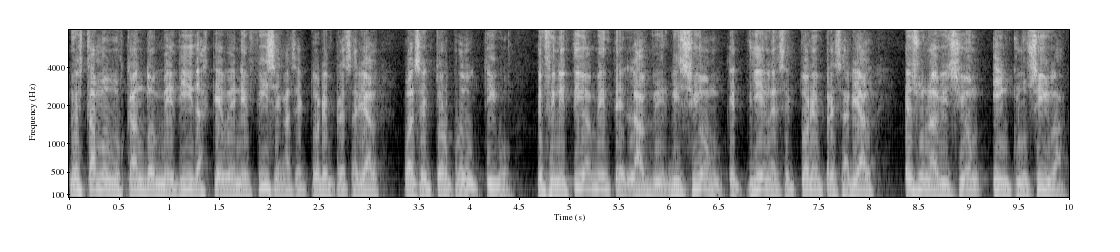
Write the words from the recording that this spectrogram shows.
no estamos buscando medidas que beneficien al sector empresarial o al sector productivo. Definitivamente la visión que tiene el sector empresarial es una visión inclusiva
